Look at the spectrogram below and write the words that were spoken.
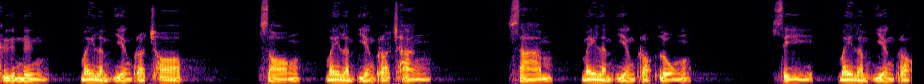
คือหนึ่งไม่ลำเอียงเพราะชอบสองไม่ลำเอียงเพราะชังสามไม่ลำเอียงเพราะหลงสี่ไม่ลำเอียงเพราะ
